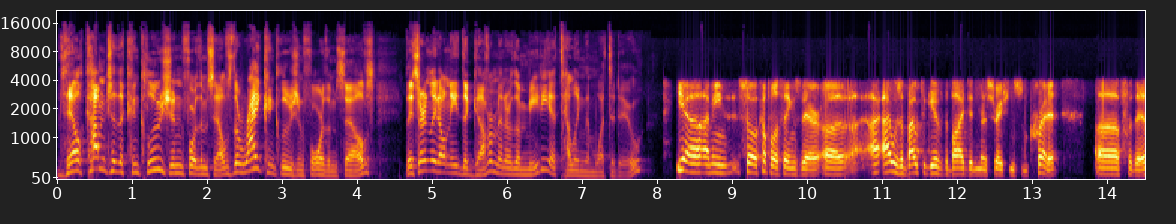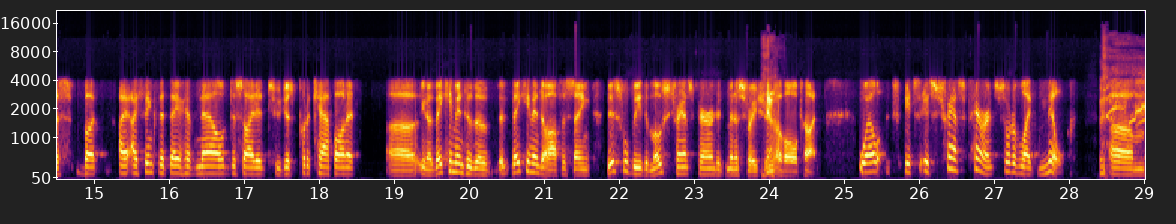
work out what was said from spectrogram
they'll come to the conclusion for themselves, the right conclusion for themselves. They certainly don't need the government or the media telling them what to do. Yeah, I mean, so a couple of things there. Uh, I, I was about to give the Biden administration some credit uh, for this, but I, I think that they have now decided to just put a cap on it. Uh, you know, they came into the they came into office saying this will be the most transparent administration Yeah. of all time. Well, it's it's, it's transparent, sort of like milk. Um,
